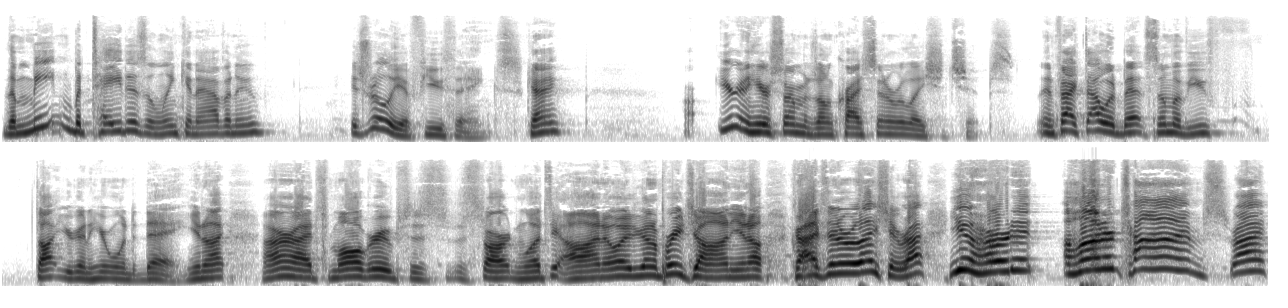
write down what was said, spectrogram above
the meat and potatoes of Lincoln Avenue is really a few things, okay? You're going to hear sermons on Christ centered relationships. In fact, I would bet some of you thought you were going to hear one today. You know, all right, small groups is starting. What's he? Oh, I know what he's going to preach on. You know, Christ in a relationship, right? You heard it a hundred times, right?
